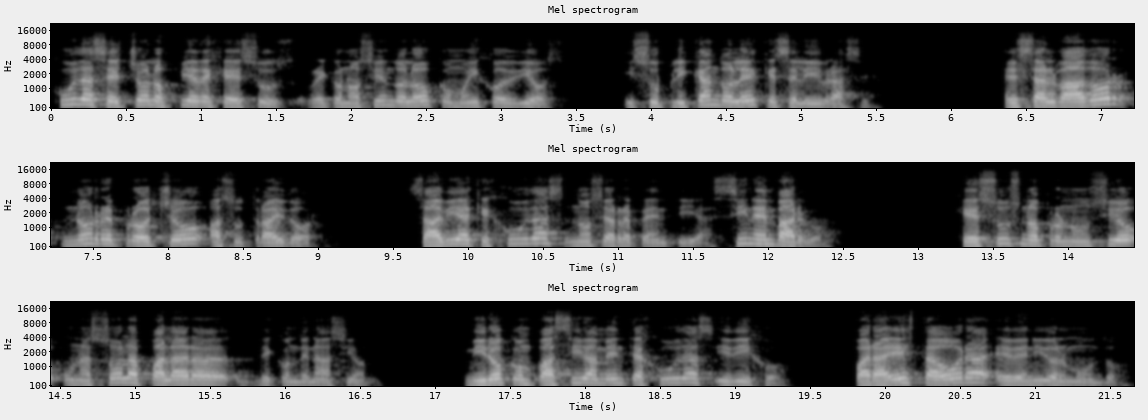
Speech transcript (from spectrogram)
Judas echó los pies de Jesús, reconociéndolo como hijo de Dios y suplicándole que se librase. El Salvador no reprochó a su traidor. Sabía que Judas no se arrepentía. Sin embargo, Jesús no pronunció una sola palabra de condenación. Miró compasivamente a Judas y dijo, para esta hora he venido al mundo.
